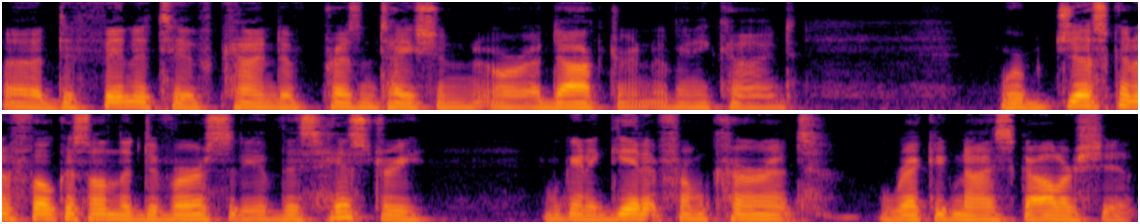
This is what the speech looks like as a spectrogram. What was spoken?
a definitive kind of presentation or a doctrine of any kind. We're just going to focus on the diversity of this history. We're going to get it from current recognized scholarship.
